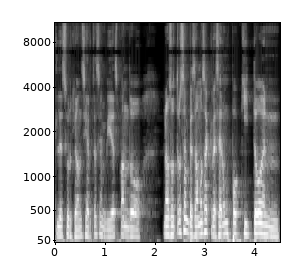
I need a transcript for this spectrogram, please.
le surgieron ciertas envidias cuando nosotros empezamos a crecer un poquito en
